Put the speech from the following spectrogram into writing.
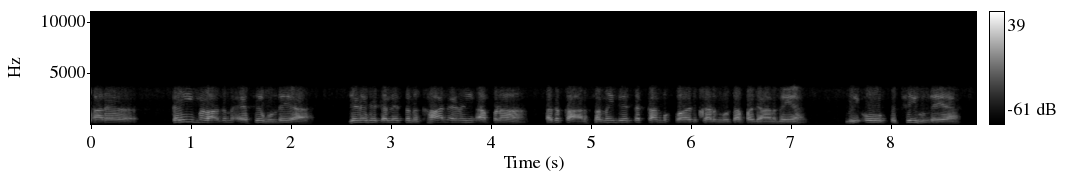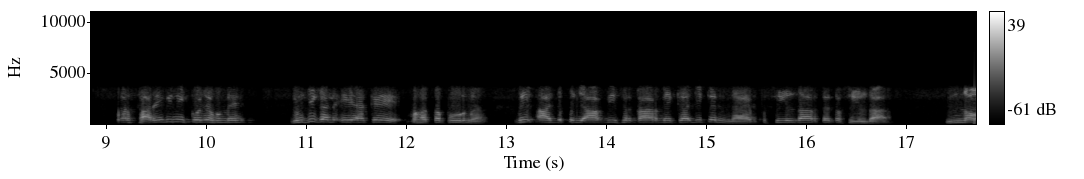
ਪਰ ਕਈ ਮੁਲਾਜ਼ਮ ਐਸੇ ਹੁੰਦੇ ਆ ਜਿਹੜੇ ਕਿ ਇਕੱਲੇ ਤਨਖਾਹ ਲੈਣਾ ਹੀ ਆਪਣਾ ਅਧਿਕਾਰ ਸਮਝਦੇ ਤੇ ਕੰਮ ਕਾਜ ਕਰਨ ਨੂੰ ਤਾਂ ਆਪਾਂ ਜਾਣਦੇ ਆ ਵੀ ਉਹ ਪਿੱਛੇ ਹੀ ਹੁੰਦੇ ਆ, ਪਰ ਸਾਰੇ ਵੀ ਨਹੀਂ ਇੱਕੋ ਜਿਹੇ ਹੁੰਦੇ। ਦੂਜੀ ਗੱਲ ਇਹ ਆ ਕਿ ਮਹੱਤਵਪੂਰਨ ਵੀ ਅੱਜ ਪੰਜਾਬ ਦੀ ਸਰਕਾਰ ਨੇ ਕਿਹਾ ਜੀ ਕਿ ਨਾਇਬ ਤਹਿਸੀਲਦਾਰ ਤੇ ਤਹਿਸੀਲਦਾਰ 9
